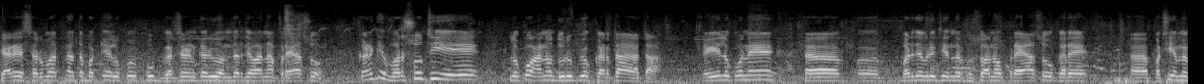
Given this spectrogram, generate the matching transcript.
ત્યારે શરૂઆતના તબક્કે લોકોએ ખૂબ ઘર્ષણ કર્યું અંદર જવાના પ્રયાસો. કારણ કે વર્ષોથી એ લોકો આનો દુરુપયોગ કરતા હતા. એ લોકોને બળજબરીથી અંદર ઘૂસવાનો પ્રયાસો કરે. પછી અમે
